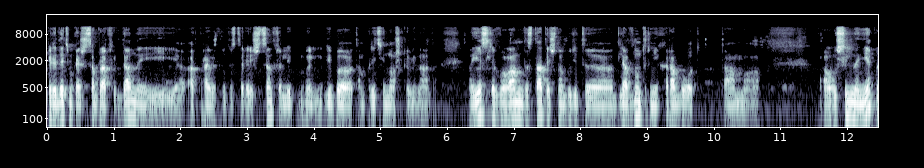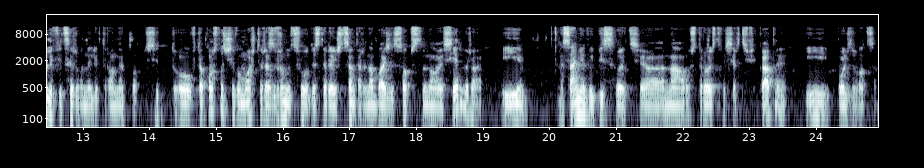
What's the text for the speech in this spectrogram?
Перед этим, конечно, собрав их данные и отправив в удостоверяющий центр, либо, либо там прийти ножками надо. Но если вам достаточно будет э, для внутренних работ там усиленно не квалифицированной электронной подписи, то в таком случае вы можете развернуть свой удостоверяющий центр на базе собственного сервера и сами выписывать на устройство сертификаты и пользоваться.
